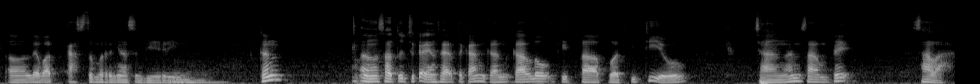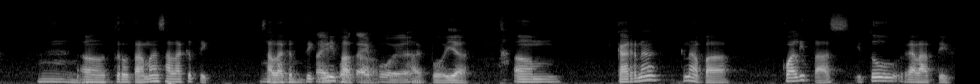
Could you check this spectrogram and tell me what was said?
eh, lewat customernya sendiri. Hmm. Dan eh, satu juga yang saya tekankan, kalau kita buat video jangan sampai salah, Hmm. Eh, terutama salah ketik. Salah Hmm, ketik ini typo, fatal. typo ya. Typo ya. Em, karena kenapa? Kualitas itu relatif.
